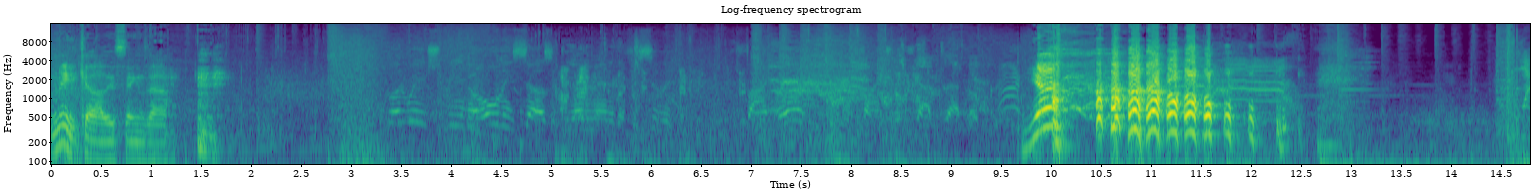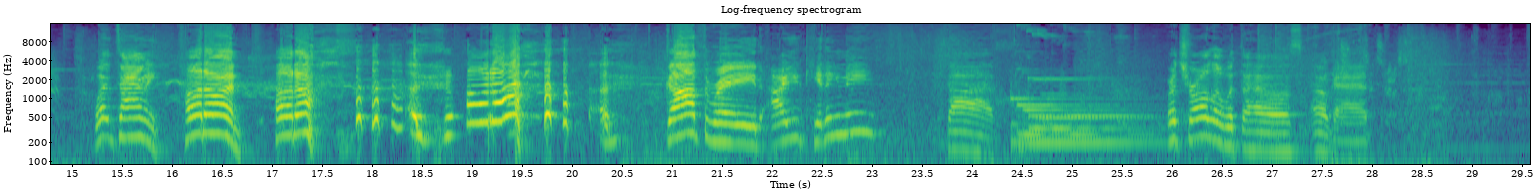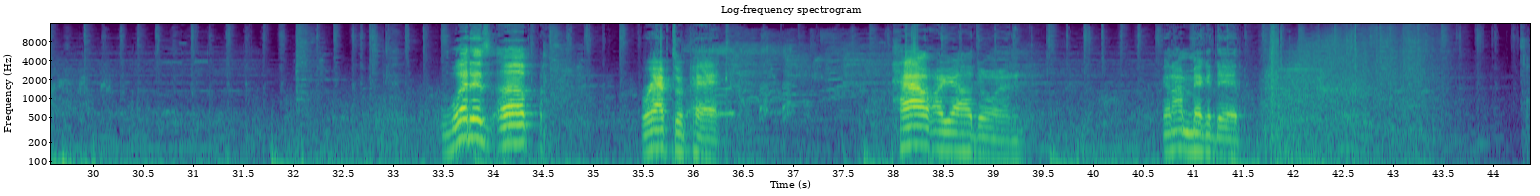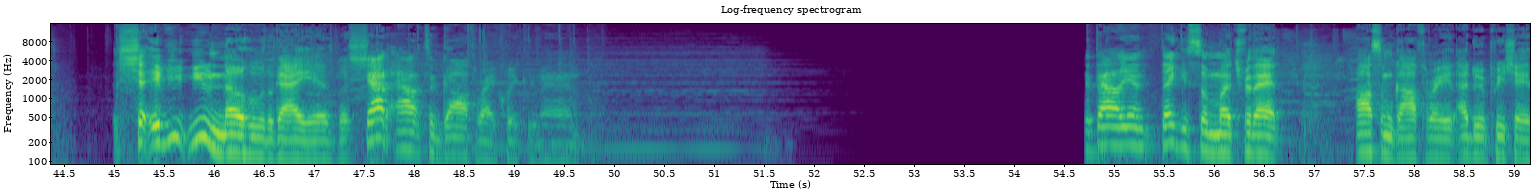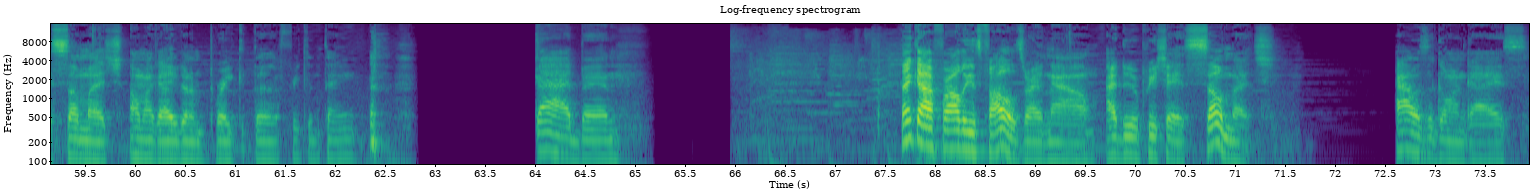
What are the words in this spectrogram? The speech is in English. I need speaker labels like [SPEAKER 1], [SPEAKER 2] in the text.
[SPEAKER 1] We need to kill all these things out.
[SPEAKER 2] Bloodwing should be in the holding cells at the other end of the facility. Find her, find your trap trap
[SPEAKER 1] Yo! what timing? Hold on! Hold on! Hold on! Goth Raid, are you kidding me? God. We're trolling with the host. Oh god. What is up, Raptor Pack? How are y'all doing? And I'm mega dead. If you you know who the guy is, but shout out to Goth right quickly, man. Italian, thank you so much for that awesome Goth raid. I do appreciate it so much. Oh my god, you're gonna break the freaking thing. God, man. Thank God for all these follows right now. I do appreciate it so much. How is it going, guys?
